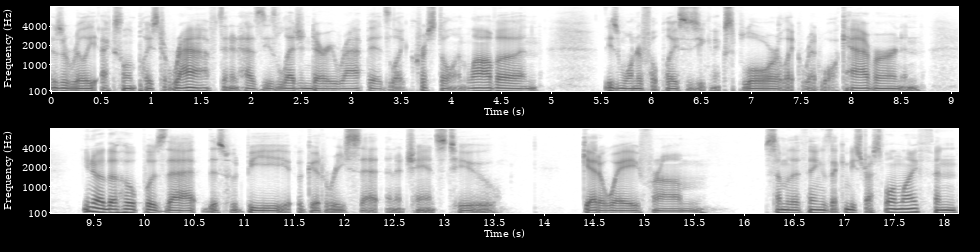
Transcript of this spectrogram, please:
is a really excellent place to raft, and it has these legendary rapids like Crystal and Lava, and these wonderful places you can explore like Redwall Cavern. And you know, the hope was that this would be a good reset and a chance to get away from some of the things that can be stressful in life and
